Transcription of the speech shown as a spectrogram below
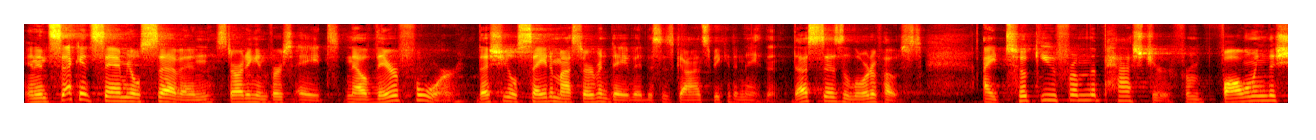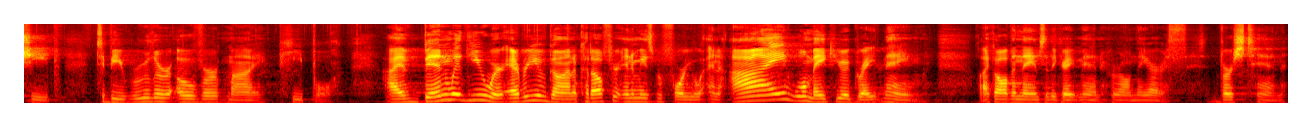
And in 2 Samuel 7, starting in verse 8, now therefore, thus you'll say to my servant David, this is God speaking to Nathan, thus says the Lord of hosts, I took you from the pasture, from following the sheep, to be ruler over my people. I have been with you wherever you've gone, I've cut off your enemies before you, and I will make you a great name, like all the names of the great men who are on the earth. Verse 10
